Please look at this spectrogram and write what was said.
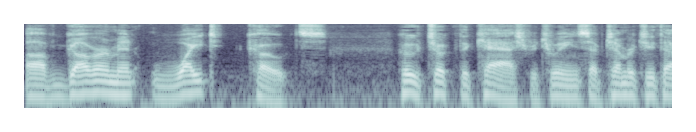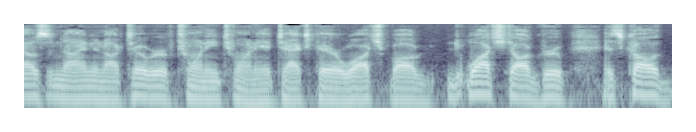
of government white coats who took the cash between September 2009 and October of 2020. A taxpayer watchdog, watchdog group, it's called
